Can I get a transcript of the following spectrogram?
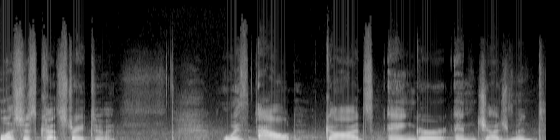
let's just cut straight to it. Without God's anger and judgment,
